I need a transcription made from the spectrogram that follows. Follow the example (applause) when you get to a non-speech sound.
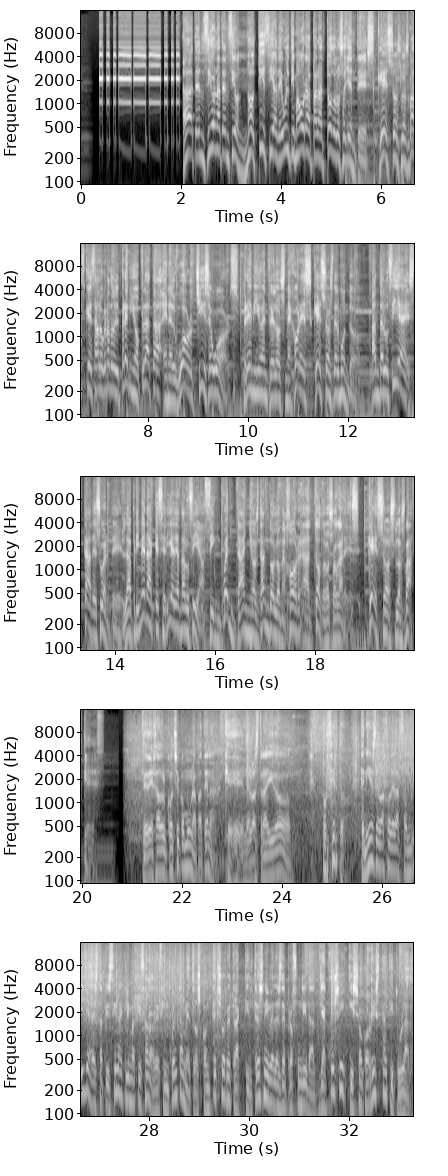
Atención, atención, noticia de última hora para todos los oyentes. Quesos Los Vázquez ha logrado el premio plata en el World Cheese Awards, premio entre los mejores quesos del mundo. Andalucía está de suerte, la primera quesería de Andalucía, 50 años dando lo mejor a todos los hogares. Quesos Los Vázquez. Te he dejado el coche como una patena, que me lo has traído... Por cierto, tenías debajo de la alfombrilla esta piscina climatizada de 50 metros con techo retráctil, tres niveles de profundidad, jacuzzi y socorrista titulado.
